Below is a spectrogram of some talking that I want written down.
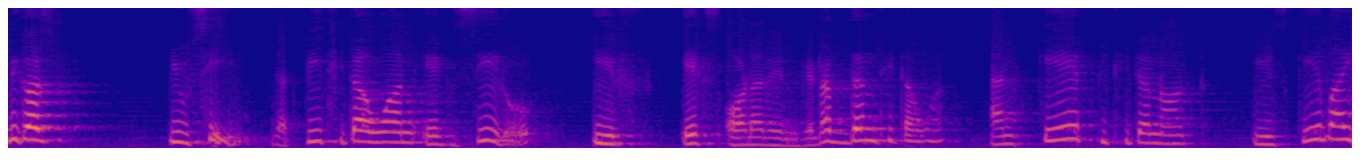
Because you see that p theta 1 x 0 if x order n greater than theta 1 and k p theta naught is k by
